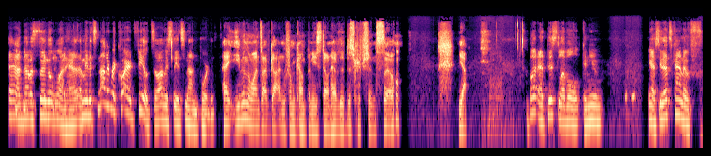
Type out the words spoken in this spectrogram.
yeah, not a single one has. I mean, it's not a required field, so obviously it's not important. Hey, even the ones I've gotten from companies don't have the description. So, yeah. But at this level, can you? Yeah, see, that's kind of.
